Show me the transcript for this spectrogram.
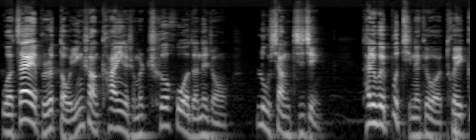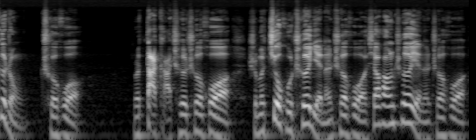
我在比如说抖音上看一个什么车祸的那种录像集锦，他就会不停的给我推各种车祸，说大卡车车祸，什么救护车也能车祸，消防车也能车祸，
